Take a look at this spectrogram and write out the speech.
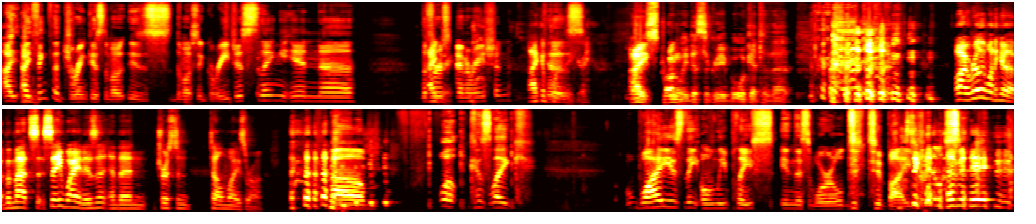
I, I mm. think the drink is the most is the most egregious thing in uh, the I first agree. generation. I completely 'cause- agree. I strongly disagree, but we'll get to that. Oh, I really want to hear that. But Matt, say why it isn't, and then Tristan tell him why he's wrong. um, well, because like, why is the only place in this world to buy to get drinks? lemonade.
